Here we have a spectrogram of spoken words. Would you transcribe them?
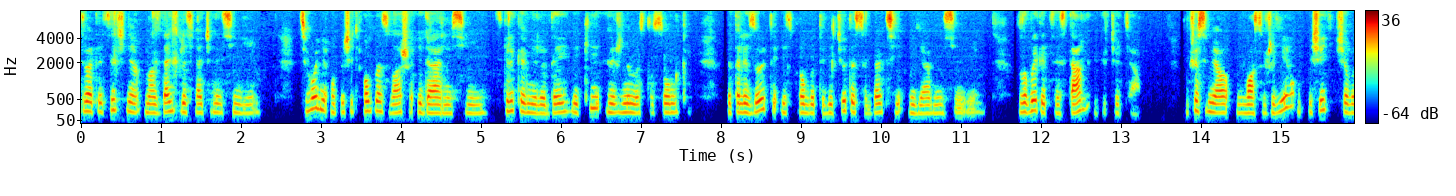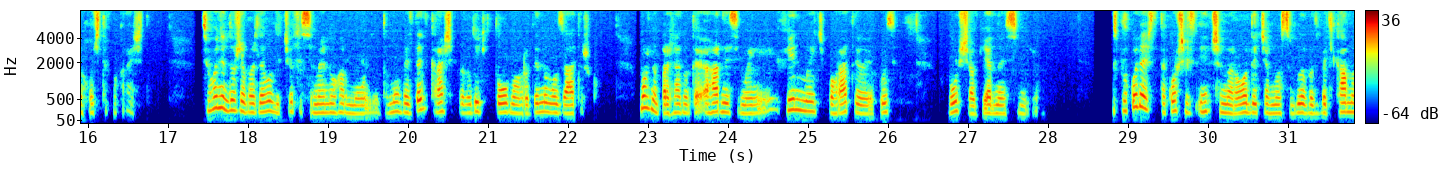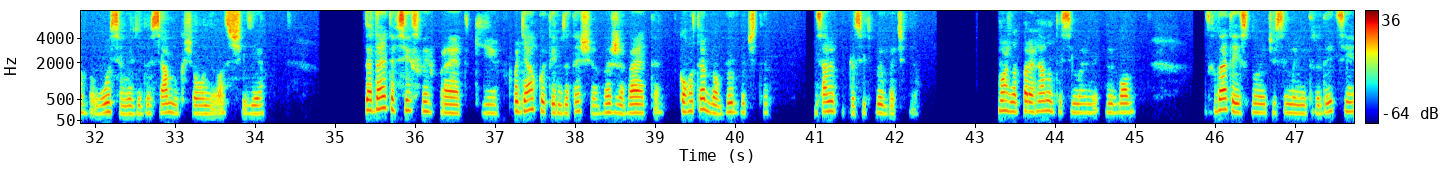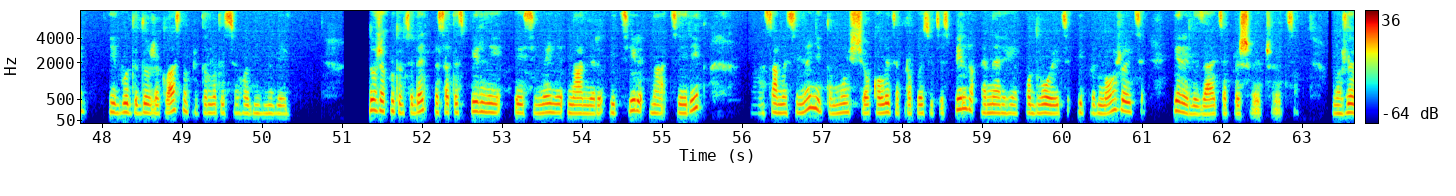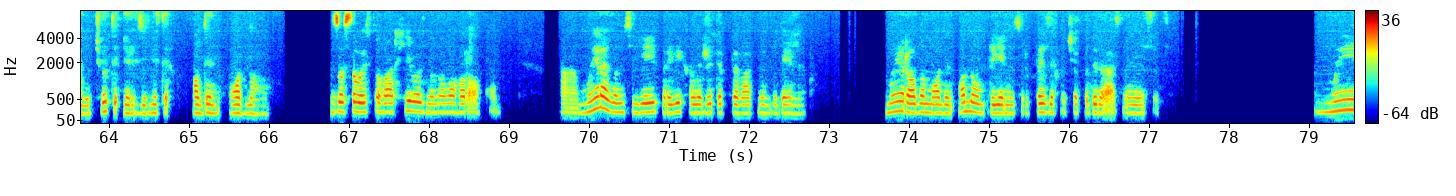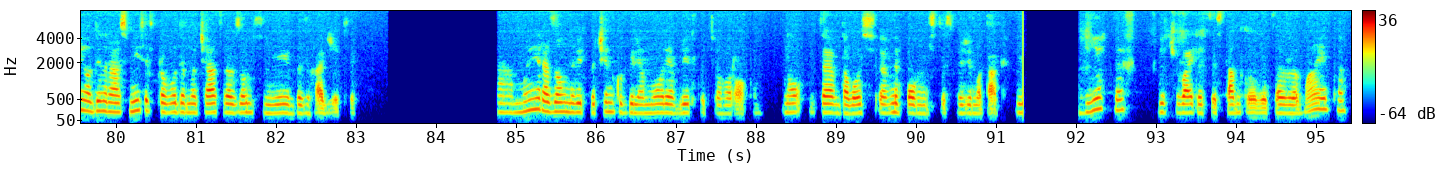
4 січня у нас день присвячений сім'ї. Сьогодні опишіть образ вашої ідеальної сім'ї, скільки в ній людей, які між ними стосунки. Деталізуйте і спробуйте відчути себе в цій уявній сім'ї, зловити цей стан і відчуття. Якщо сім'я у вас вже є, опишіть, що ви хочете покращити. Сьогодні дуже важливо відчути сімейну гармонію, тому весь день краще проведіть вдома, в родинному затишку. Можна переглянути гарні сімейні фільми чи пограти у якусь гру, що об'єднує сім'ю. Поспілкуйтесь також із іншими родичами, особливо з батьками, бабусями, дідусями, якщо вони у вас ще є. Згадайте всіх своїх предків, подякуйте їм за те, що ви живете, кого треба, вибачте, і самі попросіть вибачення. Можна переглянути сімейний альбом, згадати існуючі сімейні традиції, і буде дуже класно придумати сьогодні нові. Дуже круто в цей день писати спільні сімейні наміри і цілі на цей рік, саме сімейні, тому що коли це прописується спільно, енергія подвоюється і примножується, і реалізація пришвидшується. Можливо чути і розуміти один одного. З особистого архіву з минулого року. Ми разом з сім'єю переїхали жити в приватний будинок. Ми робимо один одному приємні сюрпризи хоча б один раз на місяць. Ми один раз в місяць проводимо час разом з сім'єю без гаджетів. Ми разом на відпочинку біля моря влітку цього року. Ну, це вдалося не повністю, скажімо так. Вірте, відчувайте цей стан, коли ви це вже маєте,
